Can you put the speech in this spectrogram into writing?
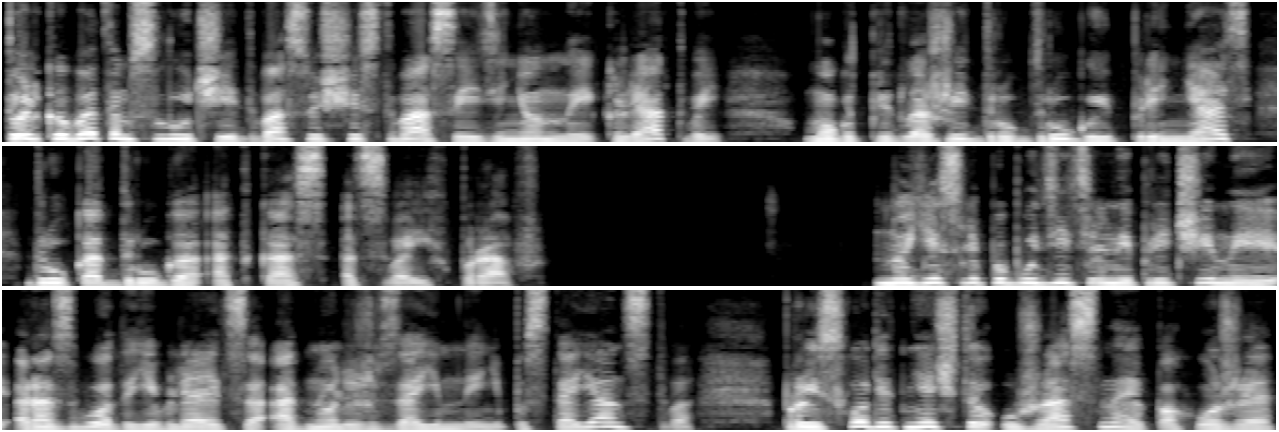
Только в этом случае два существа, соединенные клятвой, могут предложить друг другу и принять друг от друга отказ от своих прав. Но если побудительной причиной развода является одно лишь взаимное непостоянство, происходит нечто ужасное, похожее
